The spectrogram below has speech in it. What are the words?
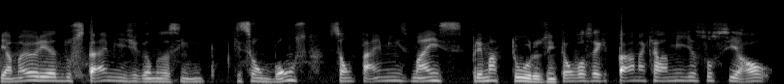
E a maioria dos timings, digamos assim, que são bons, são timings mais prematuros. Então você que está naquela mídia social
